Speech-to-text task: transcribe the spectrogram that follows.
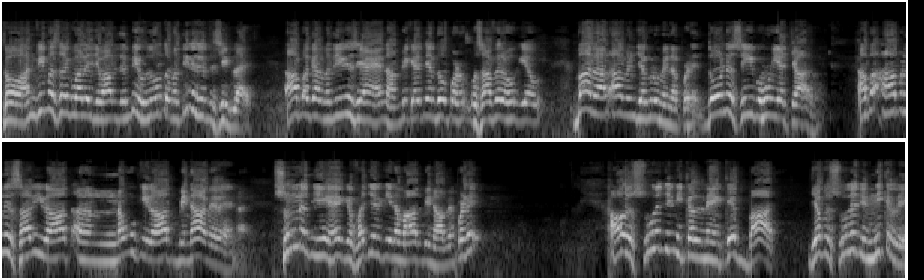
تو حنفی مسلک والے جواب دیں بھی حضور تو مدینے سے تشریف لائے۔ آپ اگر مدینے سے آئے ہیں تو ہم بھی کہتے ہیں دو پڑھو، مسافر ہو گیا ہو۔ بہرحال آپ ان جھگڑوں میں نہ پڑے دو نصیب ہوں یا چار ہوں۔ اب آپ نے ساری رات نو کی رات بنا میں رہنا ہے۔ سنت یہ ہے کہ فجر کی نماز بنا میں پڑھے اور سورج نکلنے کے بعد جب سورج نکلے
